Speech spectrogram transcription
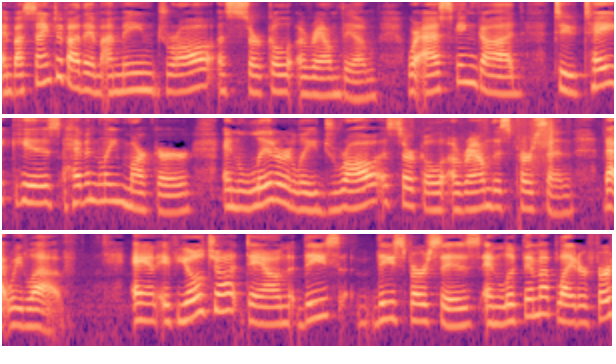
And by sanctify them, I mean draw a circle around them. We're asking God to take his heavenly marker and literally draw a circle around this person that we love. And if you'll jot down these these verses and look them up later, 1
